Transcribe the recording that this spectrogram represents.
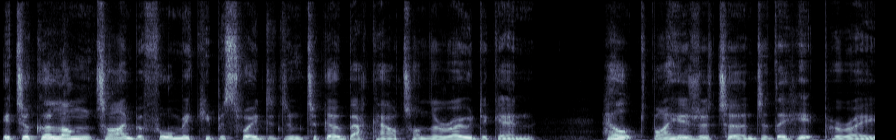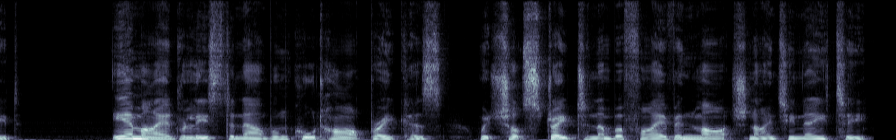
It took a long time before Mickey persuaded him to go back out on the road again, helped by his return to the hit parade. EMI had released an album called Heartbreakers, which shot straight to number five in March 1980,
